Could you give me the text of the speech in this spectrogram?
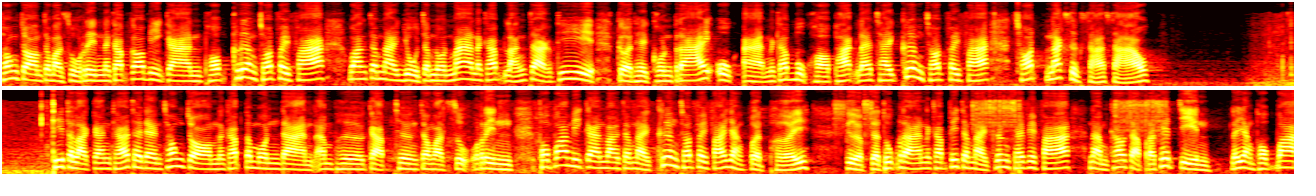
ช่องจอมจังหวัดสุรินทร์นะครับก็มีการพบเครื่องช็อตไฟฟ้า วางจำหน่ายอยู่จำนวนมากนะครับหลังจากที่เกิดเหตุคนร้ายอุกอาจนะครับบุกหอพัก และใช้เครื่องช็อตไฟฟ้าช็อตนักศึกษาสาว ที่ตลาดการค้าชายแดนช่องจอมนะครับตำบลด่านอำเภอกับเชิงจังหวัดสุรินทร์พบว่ามีการวางจำหน่ายเครื่องช็อตไฟฟ้าอย่างเปิดเผย เกือบจะทุกร้านนะครับที่จำหน่ายเครื่องใช้ไฟฟ้านำเข้าจากประเทศจีน และยังพบว่า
